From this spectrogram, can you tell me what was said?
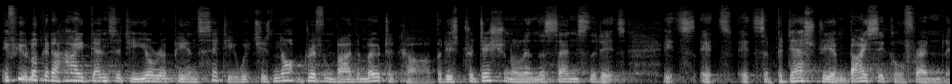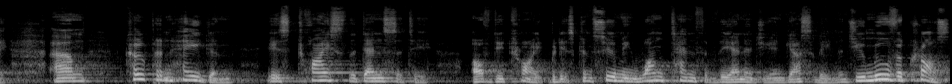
if you look at a high density European city, which is not driven by the motor car, but is traditional in the sense that it's, it's, it's, it's a pedestrian, bicycle friendly, um, Copenhagen is twice the density of Detroit, but it's consuming one tenth of the energy in gasoline. As you move across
